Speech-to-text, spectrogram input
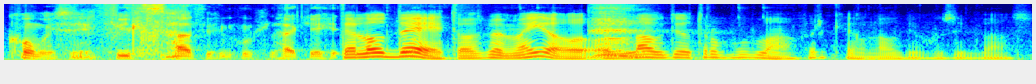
Come si è filzato in un laghetto? Te l'ho detto, aspetta, ma io ho l'audio troppo basso. Perché ho l'audio così basso?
